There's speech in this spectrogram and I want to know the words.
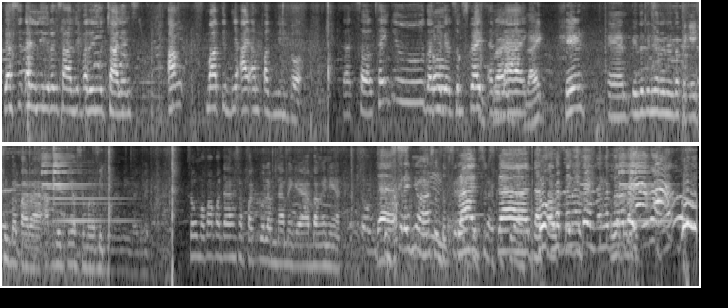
Justin Aliliran sa Liparin Mo Challenge. Ang motive niya ay ang pagligo. That's all. Thank you. Don't So, forget subscribe and like. Like, share, and pindutin nyo rin yung notification bell para update kayo sa mga video namin gagawin. So, mapapadala sa pagkulam namin, kaya abangan niya. So, Yes. subscribe nyo ha. Subscribe, subscribe. That's So, all. angat na natin, angat na natin. na.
